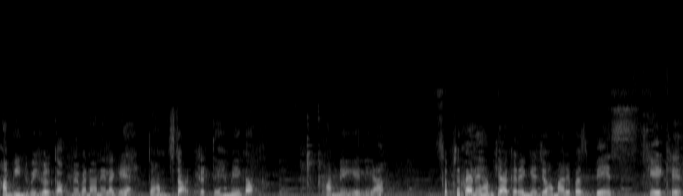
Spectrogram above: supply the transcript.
हम इंडिविजुअल कप में बनाने लगे हैं तो हम स्टार्ट करते हैं मेगा। हमने ये लिया सबसे पहले हम क्या करेंगे? जो हमारे पास बेस केक है,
